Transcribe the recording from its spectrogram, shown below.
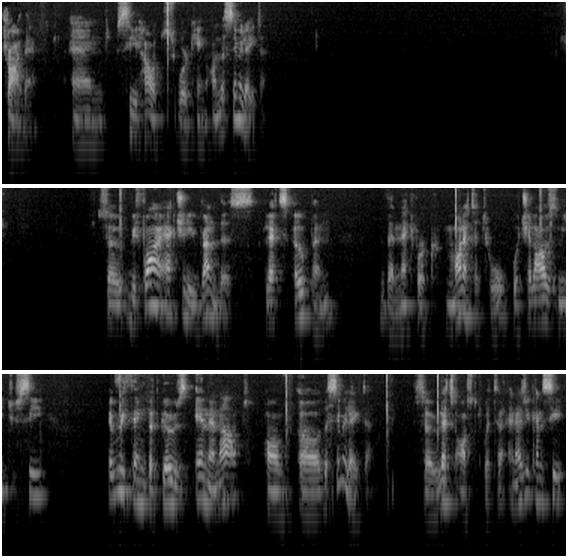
try that and see how it's working on the simulator. So before I actually run this, let's open the network monitor tool, which allows me to see everything that goes in and out of uh, the simulator. So let's ask Twitter. And as you can see,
